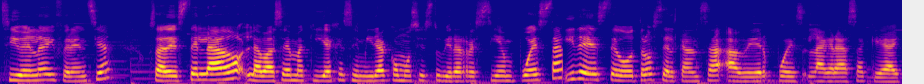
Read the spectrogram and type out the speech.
Si ven la diferencia, sea, de este lado la base de maquillaje se mira como si estuviera recién puesta y de este otro se alcanza a ver pues la grasa que hay.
